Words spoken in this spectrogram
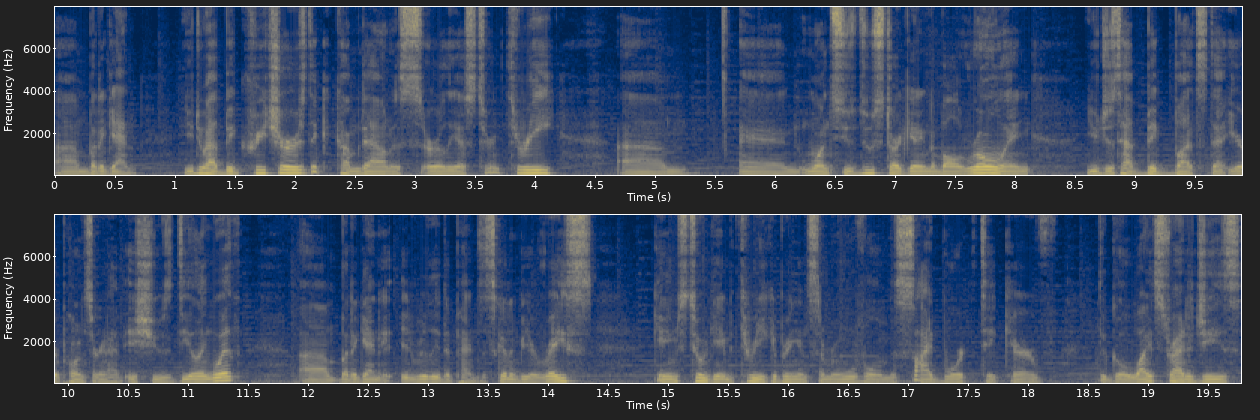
Um, but again, you do have big creatures that can come down as early as turn 3. Um, and once you do start getting the ball rolling, you just have big butts that your opponents are going to have issues dealing with. Um, but again, it, it, really depends. It's going to be a race. Games two and game three, you can bring in some removal in the sideboard to take care of the go wide strategies.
